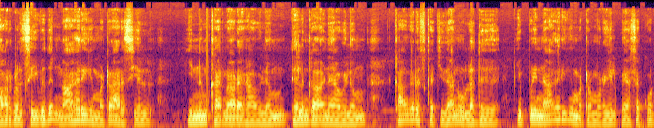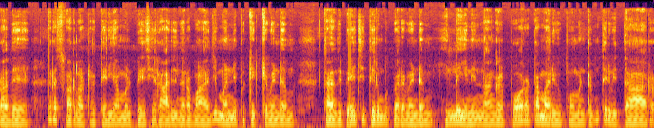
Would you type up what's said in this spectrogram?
அவர்கள் செய்வது நாகரிகமற்ற அரசியல். இன்னும் கர்நாடகாவிலும் தெலுங்கானாவிலும் காங்கிரஸ் கட்சி தான் உள்ளது. இப்படி நாகரிகமற்ற முறையில் பேசக்கூடாது. காங்கிரஸ் வரலாற்றை தெரியாமல் பேசிய ராஜேந்திர பாலாஜி மன்னிப்பு கேட்க வேண்டும். தனது பேச்சை திரும்ப பெற வேண்டும். இல்லையெனில் நாங்கள் போராட்டம் அறிவிப்போம் என்றும் தெரிவித்தார்.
